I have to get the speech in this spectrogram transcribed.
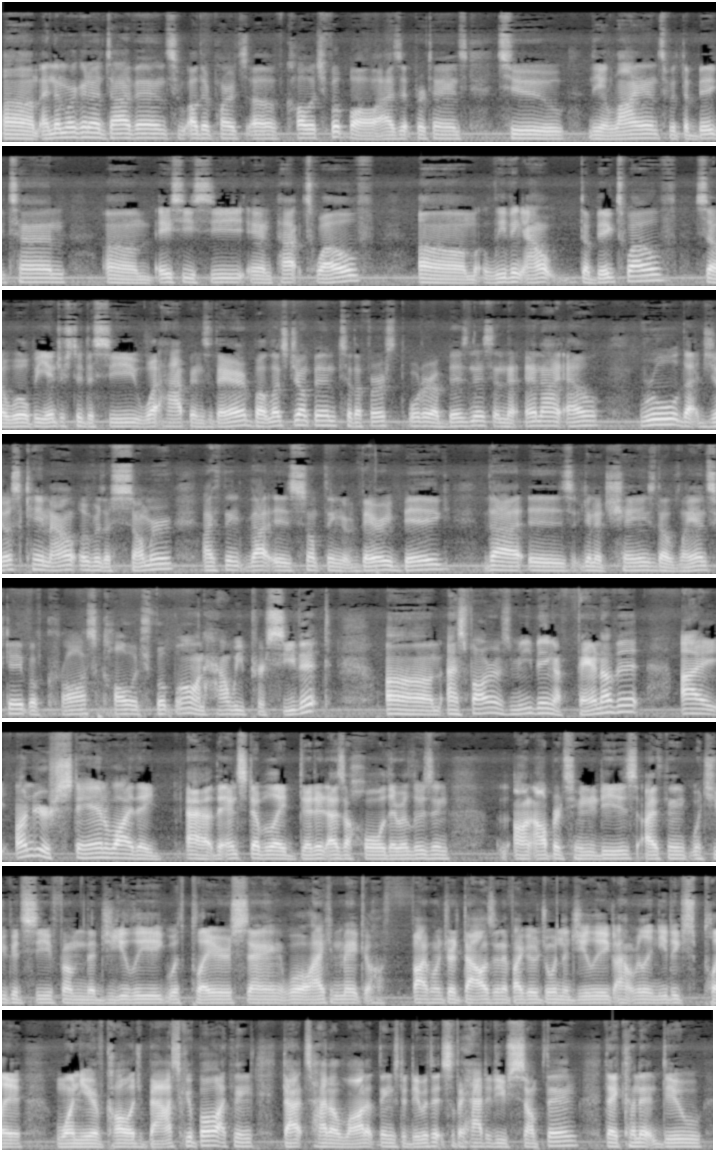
Um, and then we're going to dive into other parts of college football as it pertains to the alliance with the Big Ten, um, ACC, and Pac 12, um, leaving out the Big 12. So we'll be interested to see what happens there. But let's jump into the first order of business and the NIL rule that just came out over the summer. I think that is something very big that is going to change the landscape of cross college football and how we perceive it. Um, as far as me being a fan of it, I understand why they uh, the NCAA did it as a whole. They were losing on opportunities. I think what you could see from the G League with players saying, "Well, I can make a five hundred thousand if I go join the G League. I don't really need to play one year of college basketball." I think that's had a lot of things to do with it. So they had to do something. They couldn't do.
